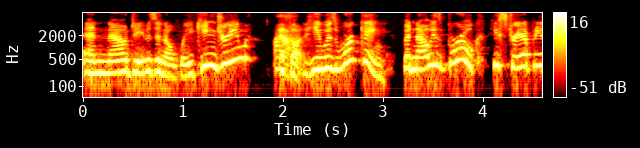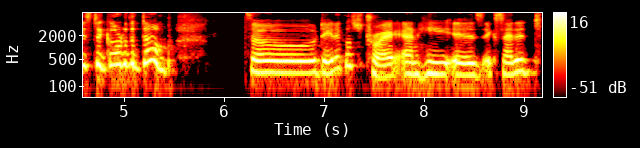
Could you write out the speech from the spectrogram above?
And now Data's in a waking dream? I Yeah. thought he was working, but now he's broke. He straight up needs to go to the dump. So Data goes to Troi and he is excited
